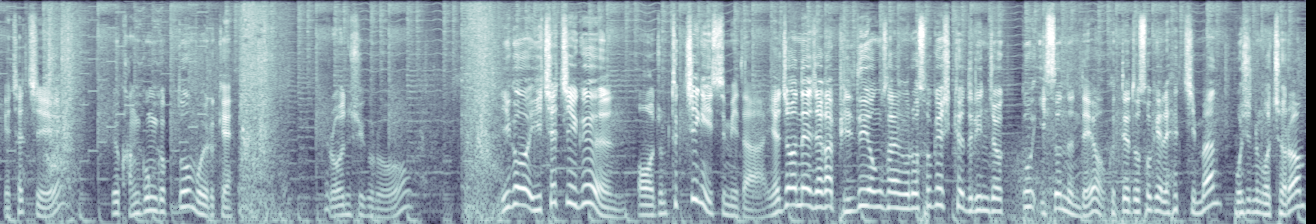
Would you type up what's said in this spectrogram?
이게 채찍 그리고 강공격도 뭐 이렇게 이런 식으로 이거 이 채찍은 어 좀 특징이 있습니다. 예전에 제가 빌드 영상으로 소개시켜 드린 적도 있었는데요. 그때도 소개를 했지만 보시는 것처럼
